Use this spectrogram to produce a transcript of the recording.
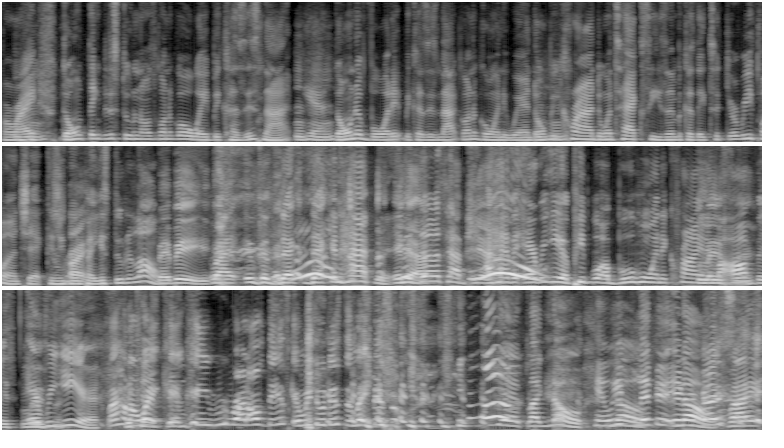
All right? Mm-hmm. Don't think that the student loan is going to go away because it's not. Mm-hmm. Yeah. Don't avoid it because it's not going to go anywhere. And don't be crying during tax season because they took your refund check because you Right. didn't pay your student loan. Baby. Right? Because that, that can happen. And Yeah. it does happen. Yeah. I have it every year. People are boohooing and crying in my Listen, office every year. Wait, hold on, wait. Can, can you rewrite off this? Can we do this to make this? yes, like no. Can we no, flip it and no, reverse right?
